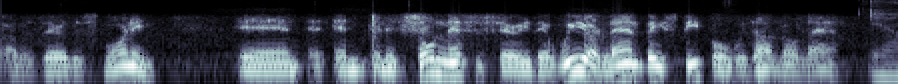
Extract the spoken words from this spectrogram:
I was there this morning. And, and and it's so necessary that we are land-based people without no land. Yeah.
